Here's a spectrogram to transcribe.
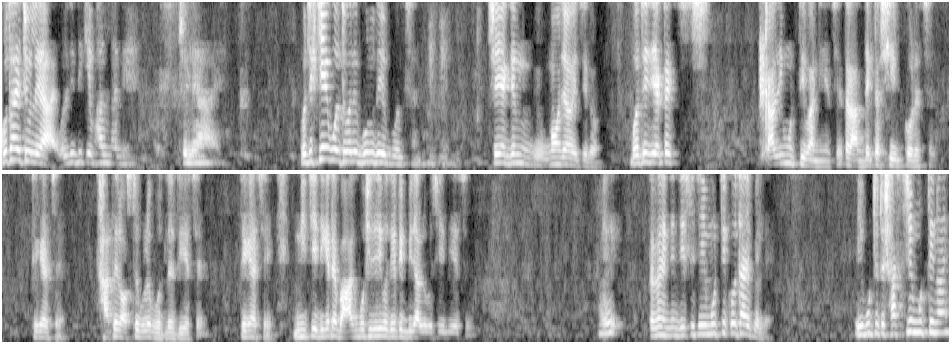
কোথায় চলে আয়? বলে, যেদিকে ভালো লাগে, চলে আয়। বলছে, কে বলছে? বলে, গুরুদেব বলছেন। সেই একজন মজা হয়েছিল। বলছে যে একটা কালী মূর্তি বানিয়েছে, তার অর্ধেকটা শিব করেছে, ঠিক আছে? হাতের অস্ত্রগুলো বদলে দিয়েছে, ঠিক আছে? নিচে দিকে একটা বাঘ বসিয়ে দিয়েছে, ওদিকে একটা বিড়াল বসিয়ে দিয়েছে। তখন একজন জিজ্ঞেস করছে, এই মূর্তি কোথায় পেলে? এই মূর্তি তো শাস্ত্রীয় মূর্তি নয়।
